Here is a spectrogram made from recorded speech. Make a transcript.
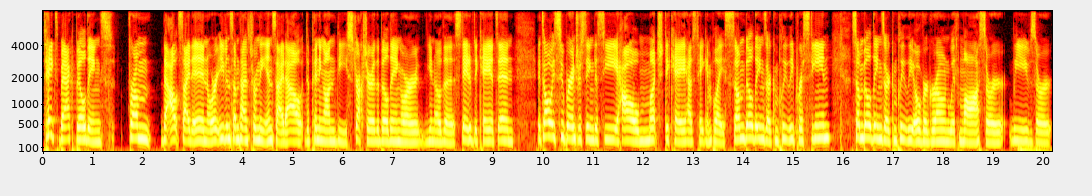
takes back buildings from the outside in or even sometimes from the inside out depending on the structure of the building or you know the state of decay it's in it's always super interesting to see how much decay has taken place. Some buildings are completely pristine. Some buildings are completely overgrown with moss or leaves, or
